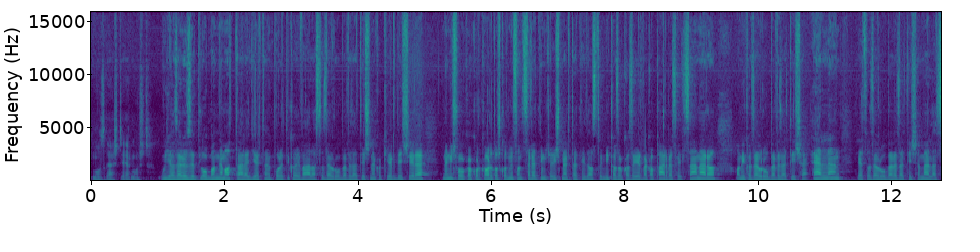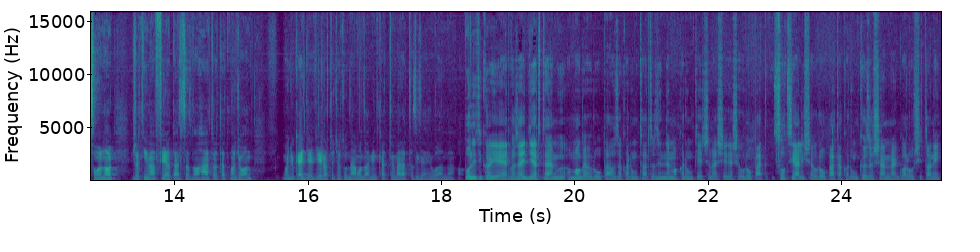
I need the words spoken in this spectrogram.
mozgástér most. Ugye az előző blogban nem adtál egyértelmű politikai választ az euró bevezetésének a kérdésére, nem is fogok akkor kardoskodni, viszont szeretném, hogyha ismertetnéd azt, hogy mik azok az érvek a párbeszéd számára, amik az euró bevezetése ellen, illetve az euró bevezetése mellett szólnak, és hát nyilván fél percet van hátra, tehát nagyon mondjuk egy-egy éret, hogyha tudnám mondani mindkettő mellett, az igen jó lenne. A politikai érv az egyértelmű, a maga Európához akarunk tartozni, nem akarunk kétsebességes Európát, szociális Európát akarunk közösen megvalósítani,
